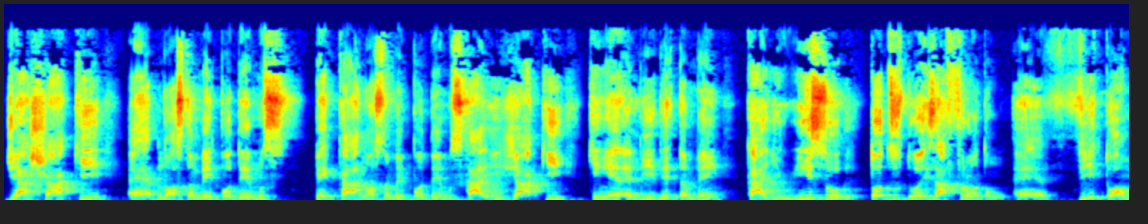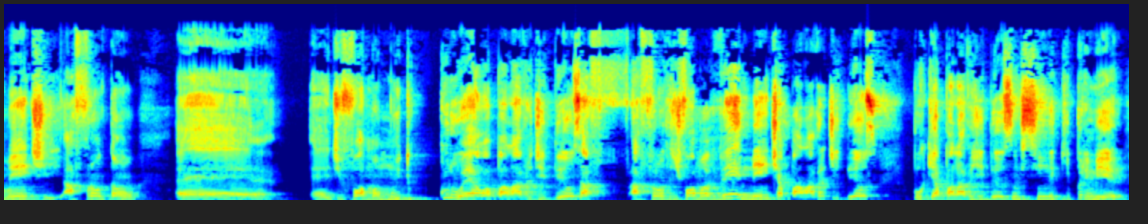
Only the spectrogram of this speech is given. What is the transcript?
de achar que é, nós também podemos pecar, nós também podemos cair, já que quem era líder também caiu. Isso todos dois afrontam é, virtualmente, afrontam é, é, de forma muito cruel a palavra de Deus, afronta de forma veemente a palavra de Deus, porque a palavra de Deus ensina que, primeiro,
